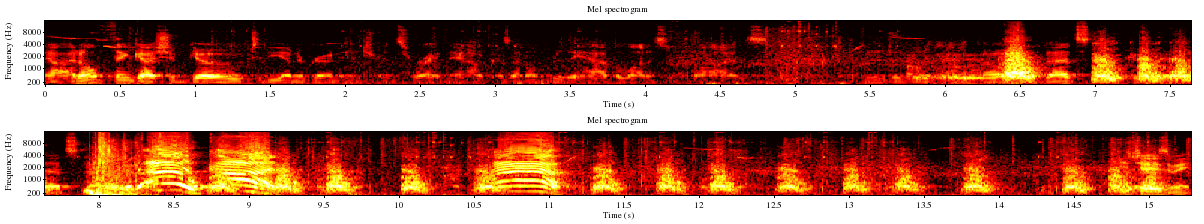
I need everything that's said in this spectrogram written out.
Now, I don't think I should go to the underground entrance right now because I don't really have a lot of supplies. I need to look. Oh, that's not good. That's not good. Oh, God! Ah! He's chasing me.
